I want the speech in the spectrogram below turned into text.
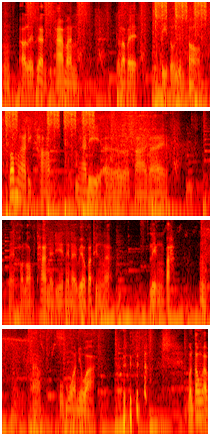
อืมเอาเลยเพื่อนฆ่ามันเดี๋ยวเราไปตีตัวอื่นต่อ ก็มาดิครับ มาดิเออตายไปไหนขอลองท่าหน่อยดิไหนๆเวลก็ถึงแล้วเล็งปะอืมอ้าวกูมัวนี่หว่า มันต้องแบบ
